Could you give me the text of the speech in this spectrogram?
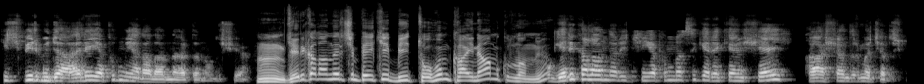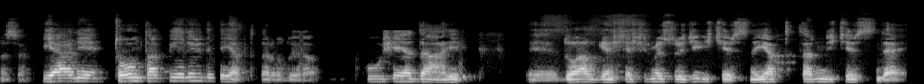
hiçbir müdahale yapılmayan alanlardan oluşuyor. Hmm, geri kalanlar için peki bir tohum kaynağı mı kullanılıyor? Geri kalanlar için yapılması gereken şey ağaçlandırma çalışması. Yani tohum takviyeleri de yaptıklar oluyor. Bu şeye dahil e, doğal gençleştirme süreci içerisinde yaptıklarının içerisinde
